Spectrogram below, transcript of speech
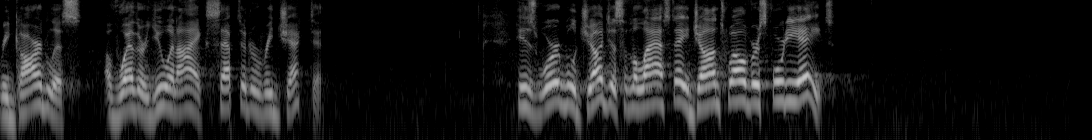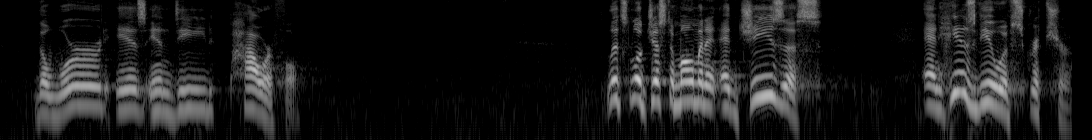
Regardless of whether you and I accept it or reject it. His word will judge us in the last day. John 12, verse 48. The word is indeed powerful. Let's look just a moment at, at Jesus and his view of Scripture.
